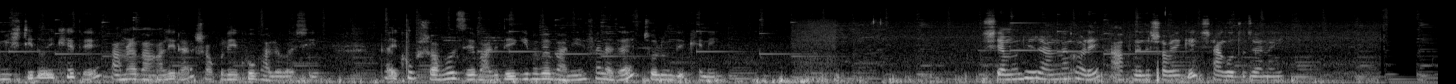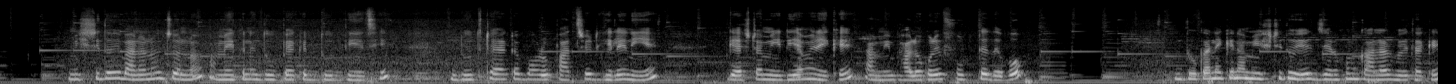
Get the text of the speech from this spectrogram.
মিষ্টি দই খেতে আমরা বাঙালিরা সকলেই খুব ভালোবাসি। তাই খুব সহজে বাড়িতেই কীভাবে বানিয়ে ফেলা যায় চলুন দেখে নিই। শ্যামলির রান্নাঘরে আপনাদের সবাইকে স্বাগত জানাই। মিষ্টি দই বানানোর জন্য আমি এখানে দু প্যাকেট দুধ দিয়েছি। দুধটা একটা বড় পাত্রে ঢেলে নিয়ে গ্যাসটা মিডিয়ামে রেখে আমি ভালো করে ফুটতে দেবো। দোকানে কেনা মিষ্টি দইয়ের যেরকম কালার হয়ে থাকে,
